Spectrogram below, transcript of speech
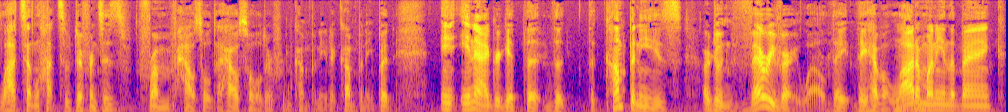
lots and lots of differences from household to household or from company to company. But in, in aggregate, the, the, the, companies are doing very, very well. They, they have a lot mm-hmm. of money in the bank.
